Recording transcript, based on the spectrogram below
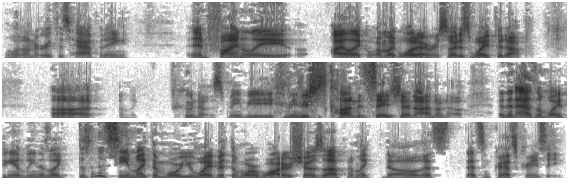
what on earth is happening? And then finally I like I'm like whatever. So I just wipe it up. Uh I'm like who knows? Maybe maybe it's just condensation. I don't know. And then as I'm wiping it, Lena's like, "Doesn't it seem like the more you wipe it, the more water shows up?" I'm like, "No, that's that's that's crazy."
